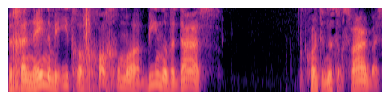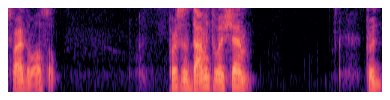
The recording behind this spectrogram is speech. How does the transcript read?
According to Nusach Sfarad, by Svardim also, person is davening to Hashem for,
